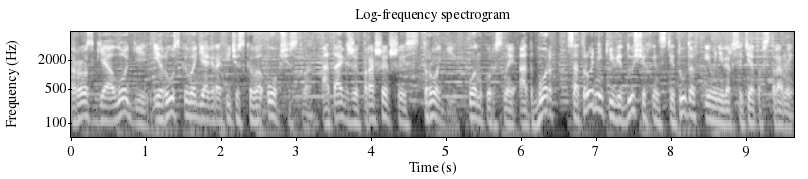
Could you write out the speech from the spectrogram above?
Росгеологии и Русского географического общества, а также прошедшие строгий конкурсный отбор сотрудники ведущих институтов и университетов страны.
